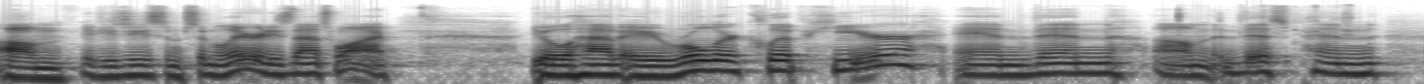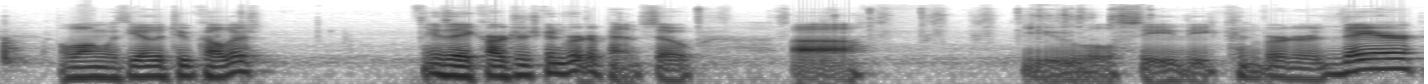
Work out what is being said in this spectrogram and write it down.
um, if you see some similarities, that's why. You'll have a roller clip here, and then um, this pen, along with the other two colors, is a cartridge converter pen. So uh, you will see the converter there.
